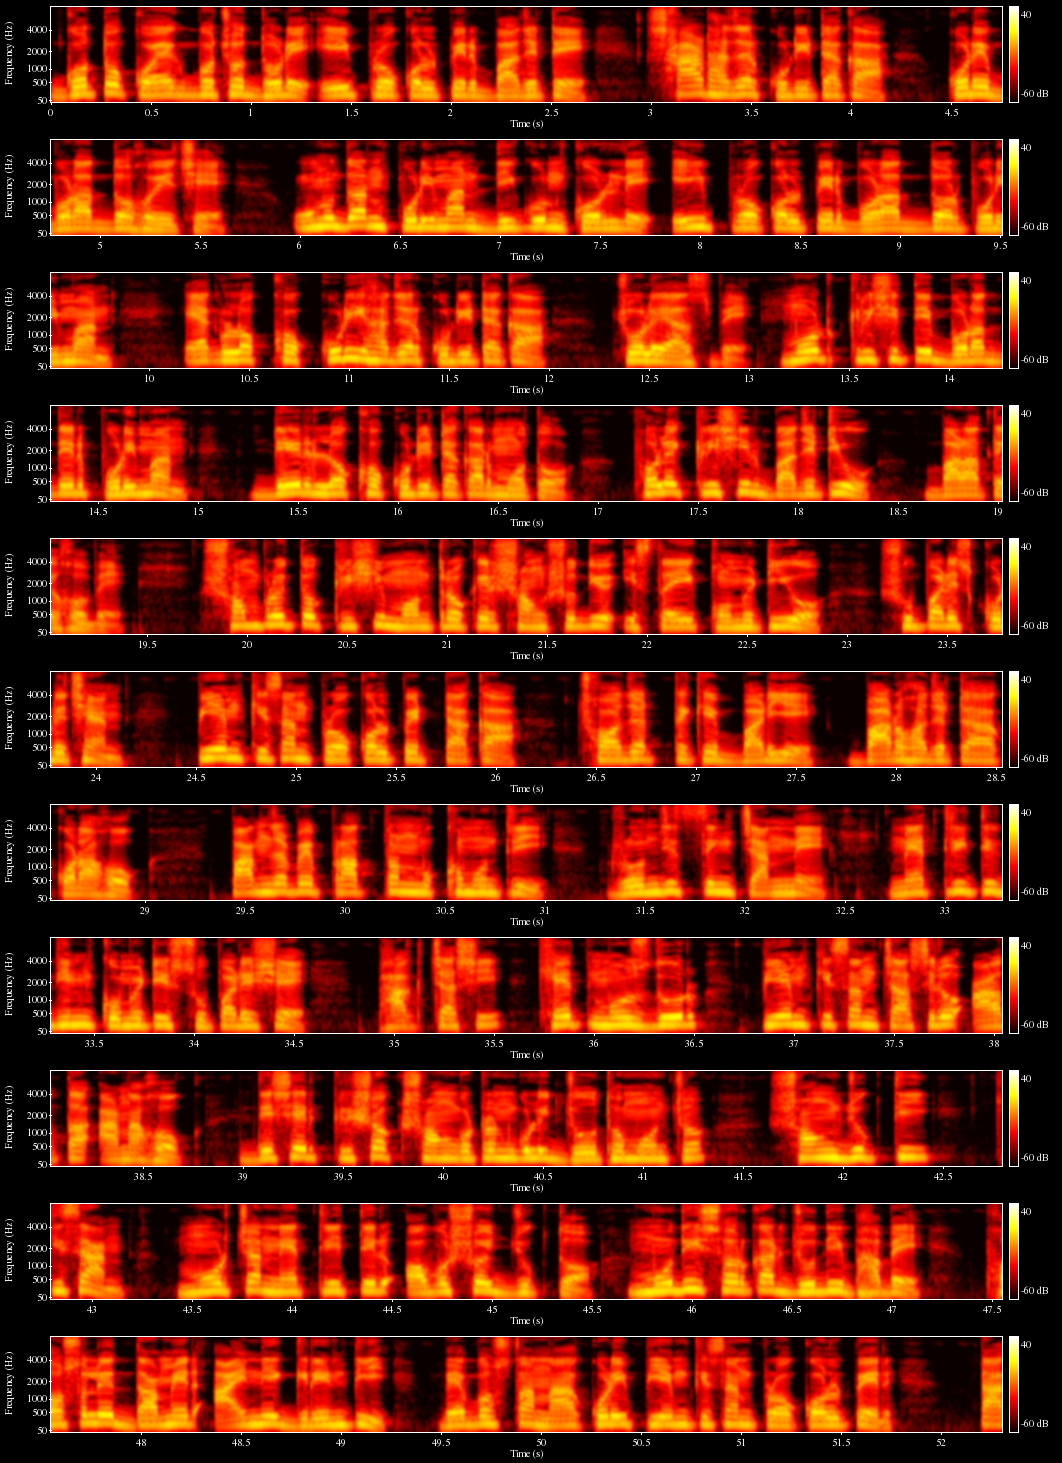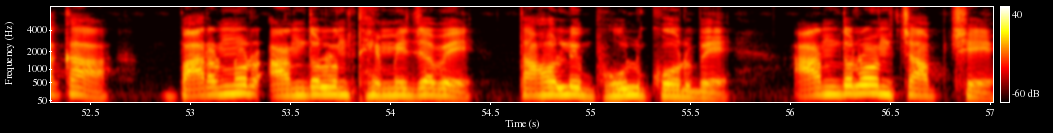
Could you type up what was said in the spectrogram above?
গত কয়েক বছর ধরে এই প্রকল্পের বাজেটে ষাট হাজার কোটি টাকা করে বরাদ্দ হয়েছে। অনুদান পরিমাণ দ্বিগুণ করলে এই প্রকল্পের বরাদ্দর পরিমাণ এক লক্ষ কুড়ি হাজার কোটি টাকা চলে আসবে। মোট কৃষিতে বরাদ্দের পরিমাণ দেড় লক্ষ কোটি টাকার মতো। ফলে কৃষির বাজেটেও বাড়াতে হবে। সম্প্রতি কৃষি মন্ত্রকের সংসদীয় স্থায়ী কমিটিও সুপারিশ করেছেন। পিএম কিষাণ প্রকল্পের টাকা ছ থেকে বাড়িয়ে বারো হাজার টাকা করা হোক। পাঞ্জাবে প্রাক্তন মুখ্যমন্ত্রী রঞ্জিত সিং চান্নে নেতৃত্বাধীন কমিটির সুপারিশে ভাগচাষি ক্ষেত মজদুর, পিএম কিষাণ চাষিরও আওতা আনা হোক। দেশের কৃষক সংগঠনগুলির যৌথ মঞ্চ, সংযুক্তি, কিষাণ মোর্চার নেতৃত্বের অবশ্যই যুক্ত। মোদী সরকার যদি ভাবে ফসলের দামের আইনে গ্যারেন্টি ব্যবস্থা না করে পিএম কিষাণ প্রকল্পের টাকা বাড়ানোর আন্দোলন থেমে যাবে, তাহলে ভুল করবে। আন্দোলন চাপছে।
